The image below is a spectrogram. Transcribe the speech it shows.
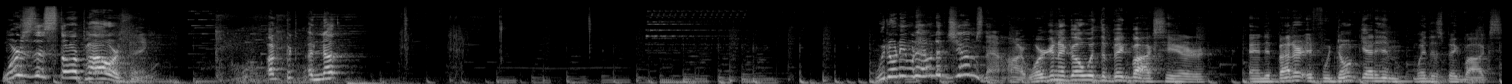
Where's this star power thing? Another... We don't even have enough gems now. Alright, we're gonna go with the big box here. And it better, if we don't get him with this big box,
